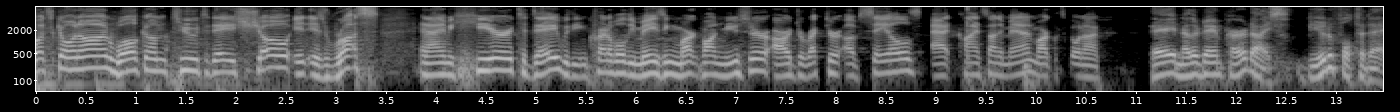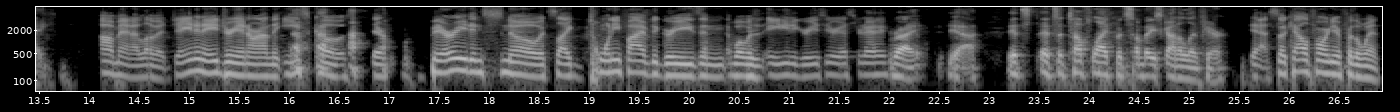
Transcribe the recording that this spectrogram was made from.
What's going on? Welcome to today's show. It is Russ, and I am here today with the incredible, the amazing Mark Von Muser, our director of sales at Clients on Demand. Mark, what's going on? Hey, another day in paradise. Beautiful today. Oh man, I love it. Jane and Adrian are on the East Coast. They're buried in snow. It's like 25 degrees and what was it, 80 degrees here yesterday? Right. Yeah. It's it's a tough life, but somebody's got to live here. Yeah. So California for the win.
